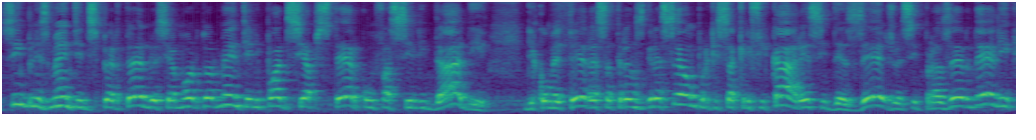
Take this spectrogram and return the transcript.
simplesmente despertando esse amor dormente, ele pode se abster com facilidade de cometer essa transgressão, porque sacrificar esse desejo, esse prazer dele,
